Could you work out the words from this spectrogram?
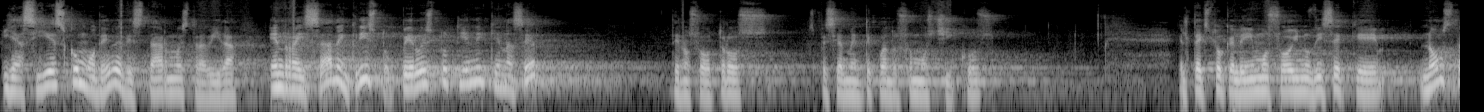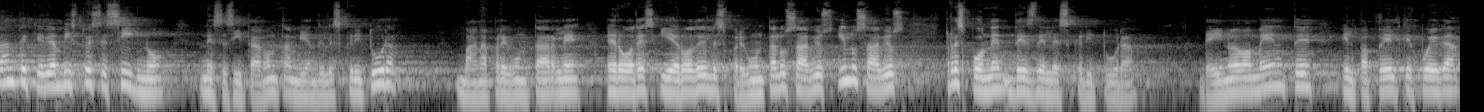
Y así es como debe de estar nuestra vida, enraizada en Cristo, pero esto tiene que nacer de nosotros, especialmente cuando somos chicos. El texto que leímos hoy nos dice que, no obstante que habían visto ese signo, necesitaron también de la escritura. Van a preguntarle Herodes y Herodes les pregunta a los sabios y los sabios responden desde la escritura. De ahí nuevamente el papel que juega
